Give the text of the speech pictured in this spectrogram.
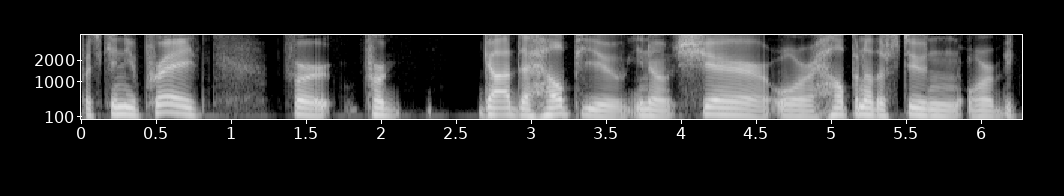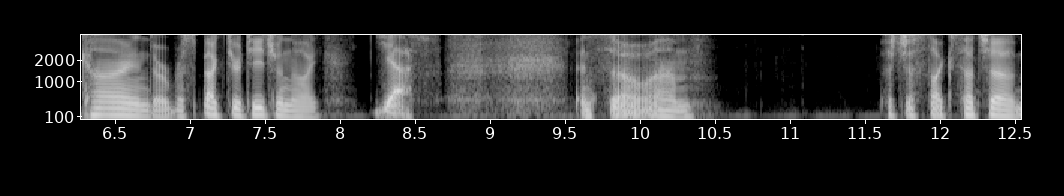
but can you pray for for God to help you, you know, share or help another student or be kind or respect your teacher? And they're like, yes. And so um, it's just like such a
